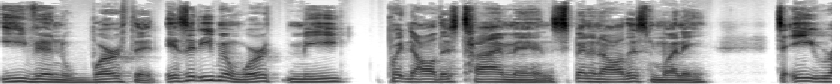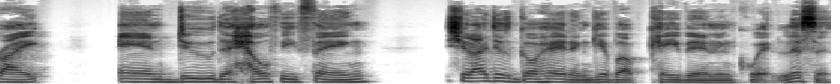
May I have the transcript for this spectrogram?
even worth it? Is it even worth me putting all this time in, spending all this money to eat right and do the healthy thing should I just go ahead and give up, cave in, and quit? Listen,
